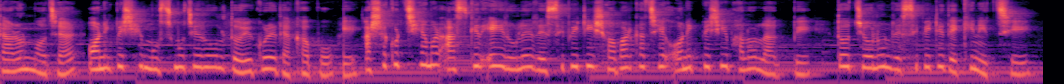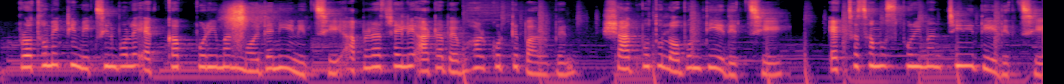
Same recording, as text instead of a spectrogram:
দারুণ মজার, অনেক বেশি মুচমুচে রোল তৈরি করে দেখাবো। আশা করছি আমার আজকের এই রোলের রেসিপিটি সবার কাছে অনেক বেশি ভালো লাগবে। তো চলুন রেসিপিটি দেখে নিচ্ছি। প্রথম একটি মিক্সিং বলে এক কাপ পরিমাণ ময়দা নিয়ে নিচ্ছি। আপনারা চাইলে আটা ব্যবহার করতে পারবেন। স্বাদ মতো লবণ দিয়ে দিচ্ছি। এক চা চামচ পরিমাণ চিনি দিয়ে দিচ্ছি।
